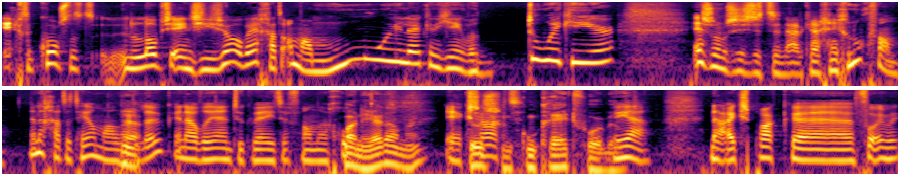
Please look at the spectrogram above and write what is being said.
echt, kost het, dan loopt je energie zo weg. Gaat allemaal moeilijk. En je denkt, wat doe ik hier? En soms is het, nou, daar krijg je geen genoeg van. En dan gaat het helemaal ja. leuk. En nou wil jij natuurlijk weten van... Uh, goh, Wanneer dan, hè? Exact. Dus een concreet voorbeeld. Ja. Nou, ik sprak uh, voor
